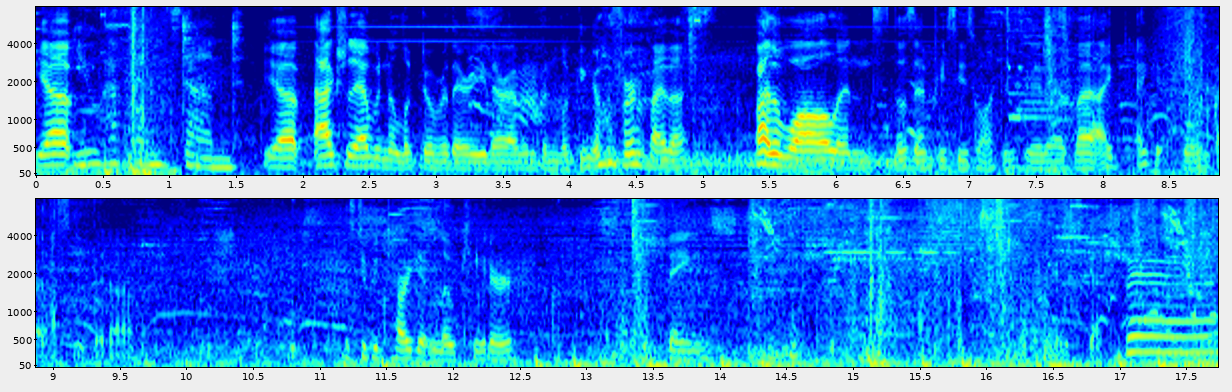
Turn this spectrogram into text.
Yep. You have been stunned. Yep. Actually, I wouldn't have looked over there either. I would have been looking over by the by the wall and those NPCs walking through there. But I, I get fooled by the stupid uh the stupid target locator thing. There's the bear.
